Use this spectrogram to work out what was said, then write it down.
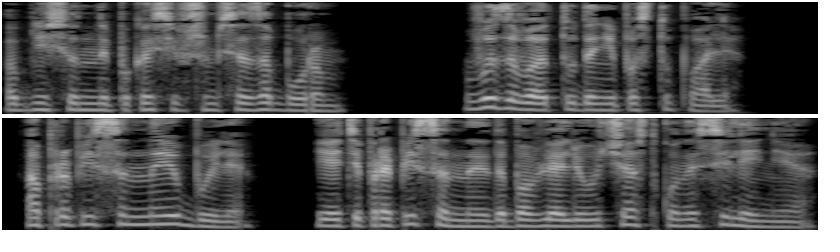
обнесенный покосившимся забором. Вызовы оттуда не поступали. А прописанные были, и эти прописанные добавляли участку населения.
